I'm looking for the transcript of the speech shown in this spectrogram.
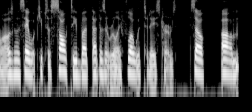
well, I was going to say what keeps us salty, but that doesn't really flow with today's terms. So, um,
